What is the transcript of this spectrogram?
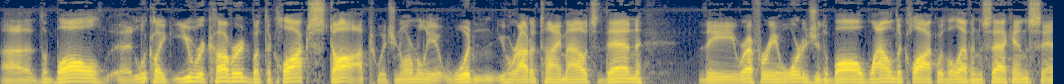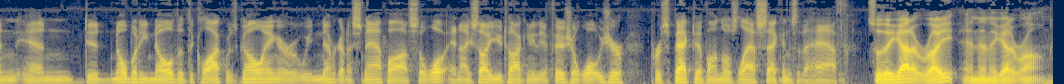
uh, the ball uh, looked like you recovered, but the clock stopped, which normally it wouldn't. You were out of timeouts. Then the referee awarded you the ball, wound the clock with 11 seconds, and and did nobody know that the clock was going, or we never got a snap off? So what? And I saw you talking to the official. What was your perspective on those last seconds of the half? So they got it right, and then they got it wrong.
